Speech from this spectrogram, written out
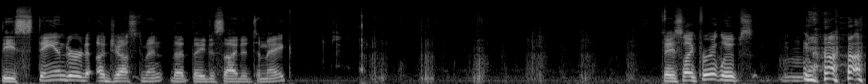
the standard adjustment that they decided to make. Tastes like Froot Loops. Mm.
